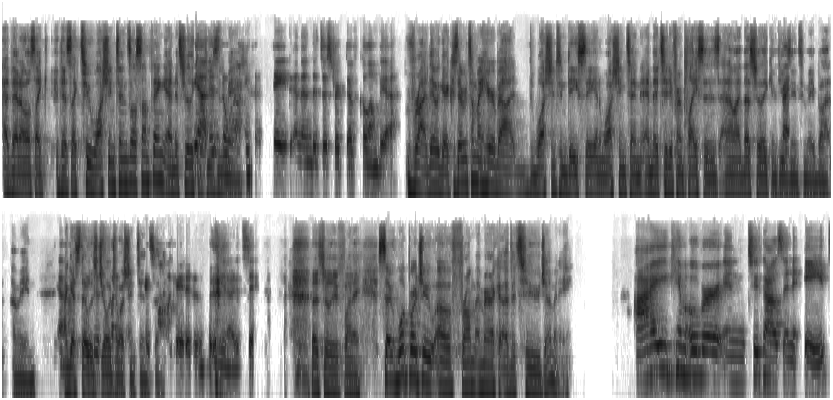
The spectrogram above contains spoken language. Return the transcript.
uh, that I was like, there's like two Washingtons or something, and it's really yeah, there's confusing the to me. Washington State and then the District of Columbia. Right, there we go. Because every time I hear about Washington D.C. and Washington, and they're two different places, and I'm like, that's really confusing to me. But I mean, Yeah. I guess that was George like Washington. So complicated in the United States. that's really funny. So, what brought you uh, from America over to Germany? I came over in 2008,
